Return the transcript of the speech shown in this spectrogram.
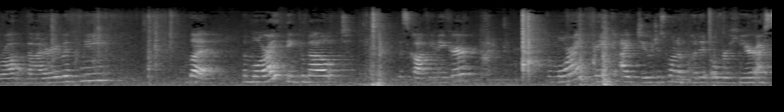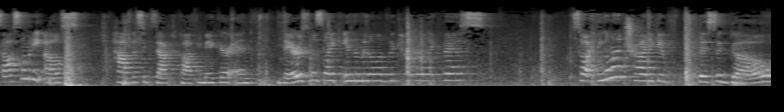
brought battery with me. But the more I think about this coffee maker, the more I think I do just want to put it over here. I saw somebody else have this exact coffee maker and theirs was like in the middle of the counter like this. So I think I'm gonna try to give this a go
